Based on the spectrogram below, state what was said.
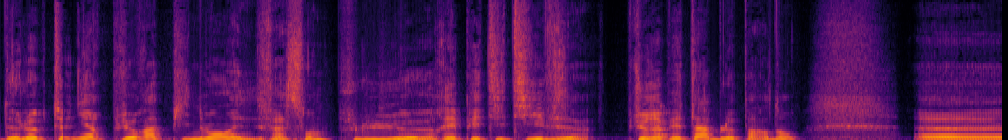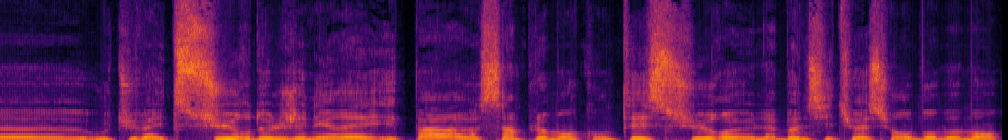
de l'obtenir plus rapidement et de façon plus euh, répétitive, plus répétable, pardon, euh, où tu vas être sûr de le générer et pas euh, simplement compter sur la bonne situation au bon moment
